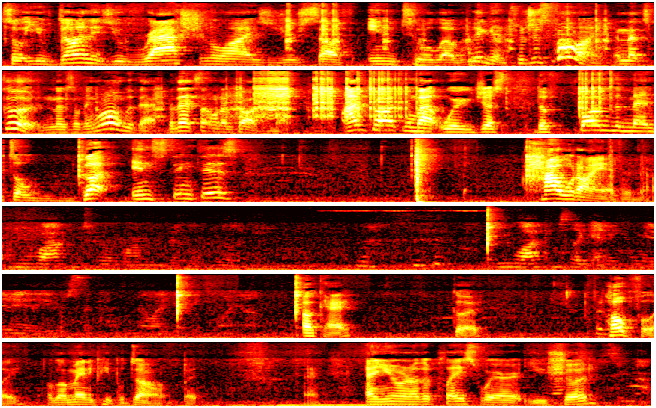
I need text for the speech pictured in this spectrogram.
So what you've done is you've rationalized yourself into a level of ignorance, which is fine, and that's good, and there's nothing wrong with that. But that's not what I'm talking about. I'm talking about where just the fundamental gut instinct is. How would I ever know? You walk into a Mormon village. you walk into like any community that you just like have no idea what's going on. Okay, good. Hopefully, although many people don't. But eh. and you know another place where you should. Seen that.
